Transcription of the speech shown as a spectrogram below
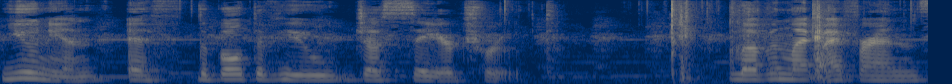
union if the both of you just say your truth. Love and light, my friends.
